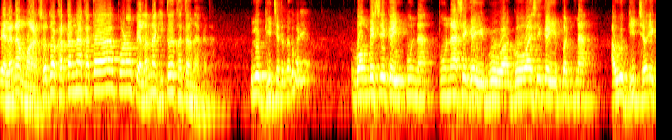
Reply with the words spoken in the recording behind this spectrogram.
પહેલાંના માણસો તો ખતરનાક હતા, પણ પહેલાંના ગીતો ખતરનાક હતા. પેલું ગીત છે તમને ખબર છે? બોમ્બે સે ગઈ પૂના પૂના સે ગઈ ગોવા ગોવા સે ગઈ પટના. આવું ગીત છે. એક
